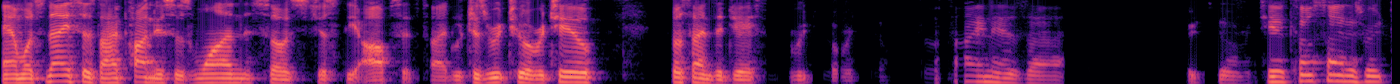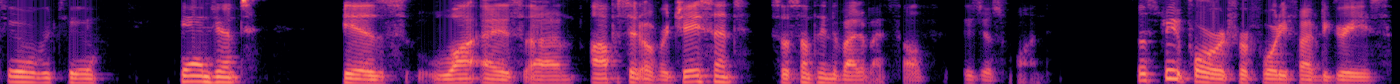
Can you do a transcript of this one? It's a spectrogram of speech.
And what's nice is the hypotenuse is 1, so it's just the opposite side, which is root 2 over 2. Cosine's adjacent root 2 over 2. So sine is uh, root 2 over 2. Cosine is root 2 over 2. Tangent is is uh, opposite over adjacent, so something divided by itself is just 1. So straightforward for 45 degrees.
